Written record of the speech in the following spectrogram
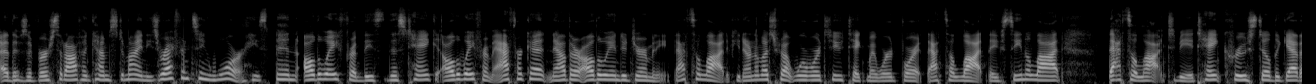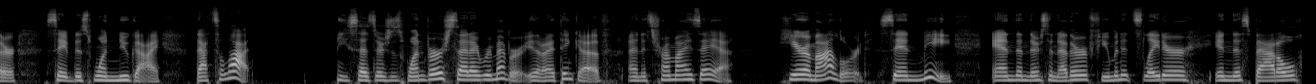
uh, there's a verse that often comes to mind. He's referencing war. He's been all the way from these this tank all the way from Africa. Now they're all the way into Germany. That's a lot. If you don't know much about World War II, take my word for it. That's a lot. They've seen a lot. That's a lot to be a tank crew still together. Save this one new guy. That's a lot. He says there's this one verse that I remember that I think of, and it's from Isaiah. Here am I, Lord, send me. And then there's another few minutes later in this battle.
